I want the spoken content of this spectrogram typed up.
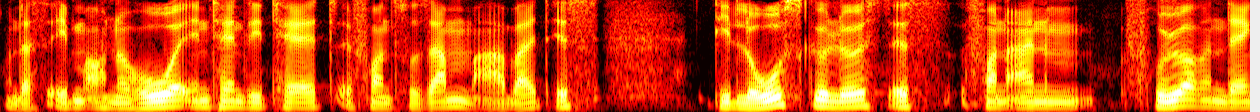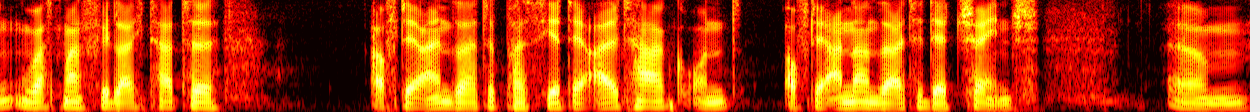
Und dass eben auch eine hohe Intensität von Zusammenarbeit ist, die losgelöst ist von einem früheren Denken, was man vielleicht hatte. Auf der einen Seite passiert der Alltag und auf der anderen Seite der Change. Ähm,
